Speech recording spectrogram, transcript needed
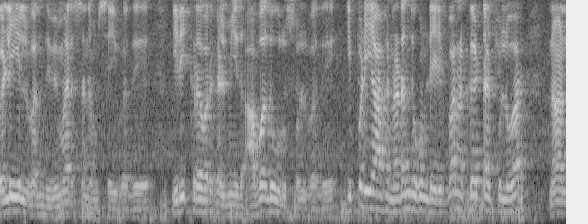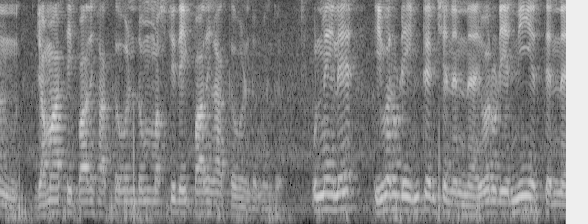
வெளியில் வந்து விமர்சனம் செய்வது இருக்கிறவர்கள் மீது அவதூறு சொல்வது இப்படியாக நடந்து கொண்டே இருப்பார். நான் கேட்டால் சொல்லுவார் நான் ஜமாத்தை பாதுகாக்க வேண்டும் மஸ்ஜிதை பாதுகாக்க வேண்டும் என்று. உண்மையிலே இவருடைய இன்டென்ஷன் என்ன இவருடைய நீயத் என்ன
